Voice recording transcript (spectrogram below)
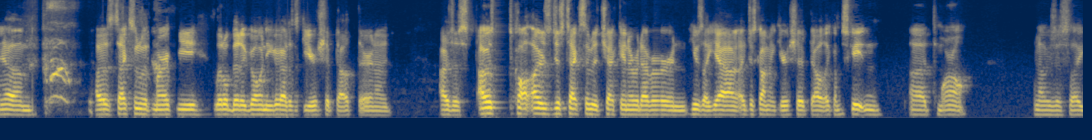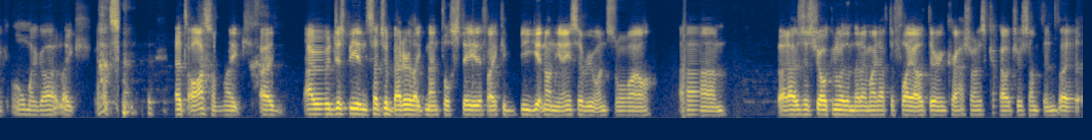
I, um, I was texting with Marky a little bit ago, and he got his gear shipped out there, and I, I was just, I was call, I was just texting him to check in or whatever, and he was like, "Yeah, I just got my gear shipped out. Like I'm skating uh, tomorrow." And I was just like, "Oh my god! Like that's that's awesome. Like I I would just be in such a better like mental state if I could be getting on the ice every once in a while. Um, but I was just joking with him that I might have to fly out there and crash on his couch or something. But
